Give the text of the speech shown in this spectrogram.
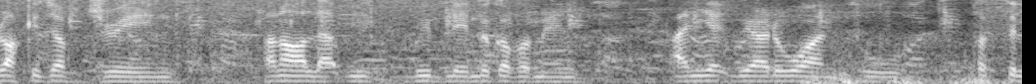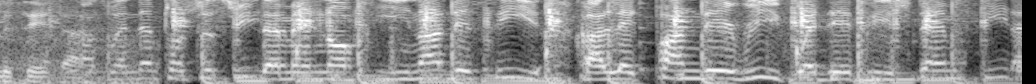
blockage of drains and all that, we, we blame the government. And yet we are the ones who facilitate that. When them touch the street, them end up in the sea. Collect the reef where they fish them feed.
